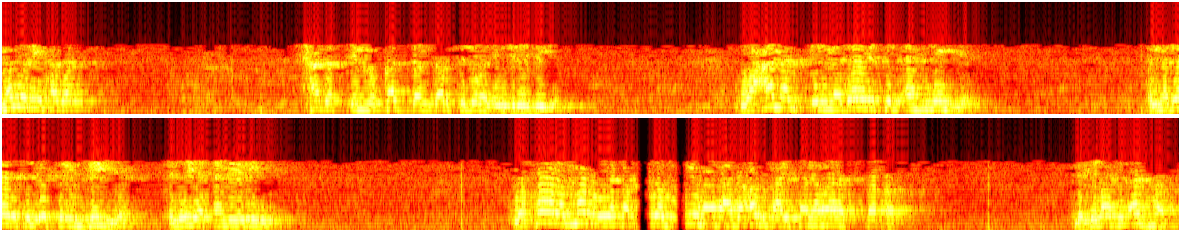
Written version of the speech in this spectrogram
ما الذي حدث؟ حدث إنه قدم درس اللغة الإنجليزية وعمل المدارس الأهلية المدارس الإفرنجية اللي هي الأميرية وصار المرء يتخرج فيها بعد أربع سنوات فقط. بخلاف الأزهر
